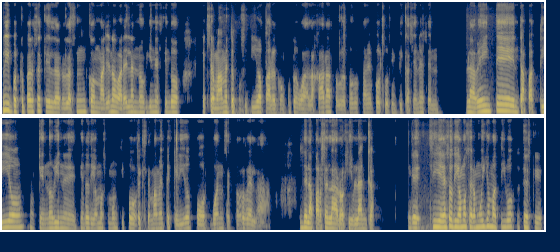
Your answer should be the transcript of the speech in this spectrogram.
Sí, porque parece que la relación con Mariano Varela no viene siendo extremadamente positiva para el conjunto de Guadalajara, sobre todo también por sus implicaciones en la 20, en Tapatío, que no viene siendo, digamos, como un tipo extremadamente querido por buen sector de la, de la parcela rojiblanca. Que sí, eso, digamos, era muy llamativo, es que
